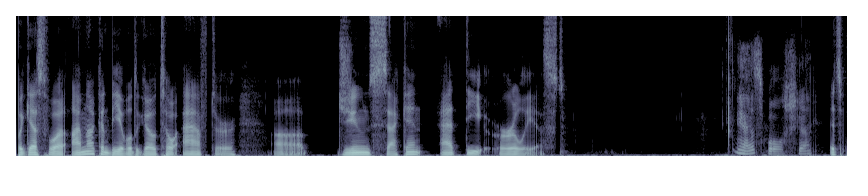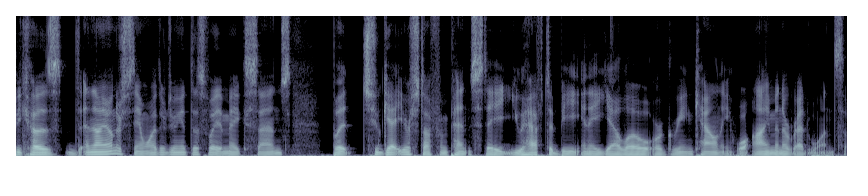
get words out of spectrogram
but guess what? I'm not going to be able to go till after uh June 2nd at the earliest. Yeah, that's bullshit. It's because, and I understand why they're doing it this way. It makes sense. But to get your stuff from Penn State, you have to be in a yellow or green county. Well, I'm in a red one, so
